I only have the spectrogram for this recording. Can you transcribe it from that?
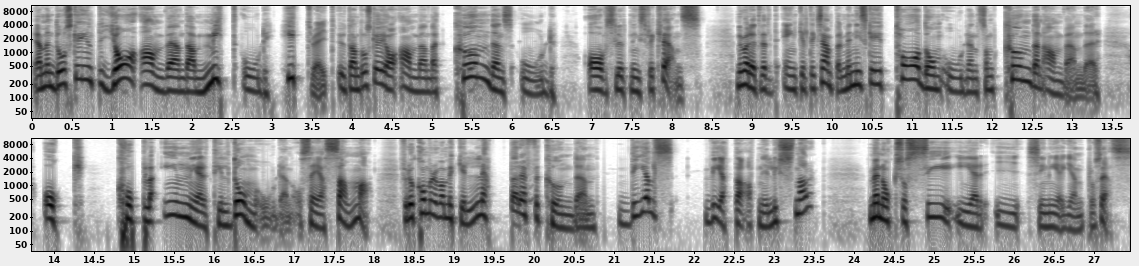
ja men då ska ju inte jag använda mitt ord hitrate, utan då ska jag använda kundens ord avslutningsfrekvens. Nu var det ett väldigt enkelt exempel, men ni ska ju ta de orden som kunden använder och koppla in er till de orden och säga samma. För då kommer det vara mycket lättare för kunden dels veta att ni lyssnar, men också se er i sin egen process.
